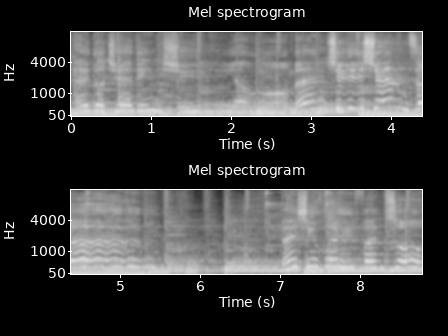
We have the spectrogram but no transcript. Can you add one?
太多决定需要我们去选择，担心会犯错，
